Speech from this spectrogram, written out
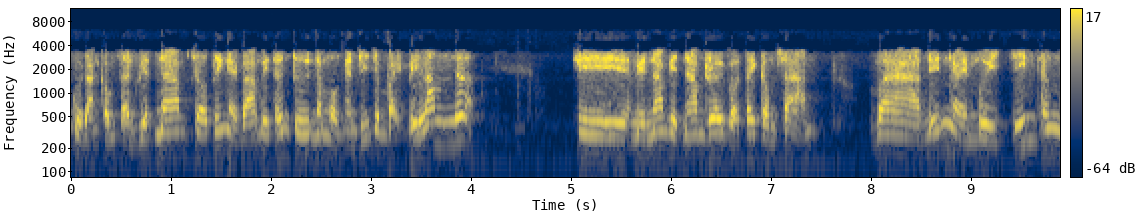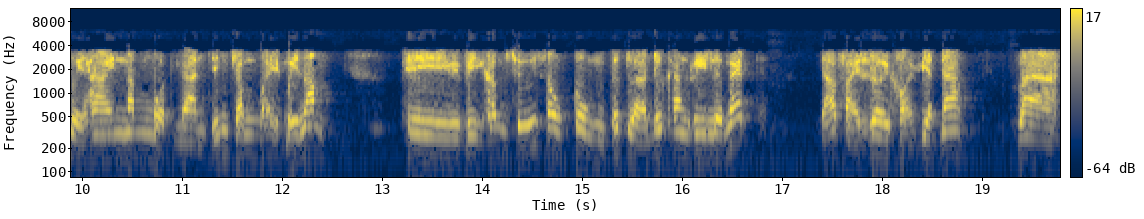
của Đảng Cộng sản Việt Nam cho tới ngày 30 tháng 4 năm 1975 đó thì miền Nam Việt Nam rơi vào tay Cộng sản và đến ngày 19 tháng 12 năm 1975 thì vị khâm sứ sau cùng tức là Đức Henri Lemet đã phải rời khỏi Việt Nam và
